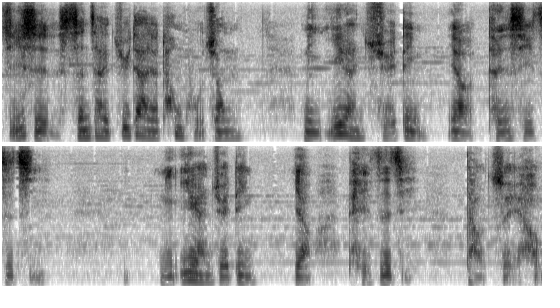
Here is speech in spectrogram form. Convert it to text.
即使身在巨大的痛苦中，你依然决定。要疼惜自己，你依然决定要陪自己到最后。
